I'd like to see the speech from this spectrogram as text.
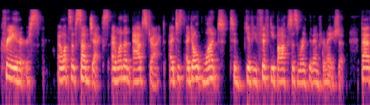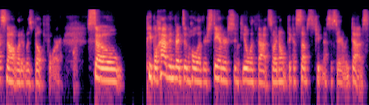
creators. I want some subjects. I want an abstract. I just, I don't want to give you 50 boxes worth of information. That's not what it was built for. So people have invented whole other standards to deal with that. So I don't think a substitute necessarily does.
